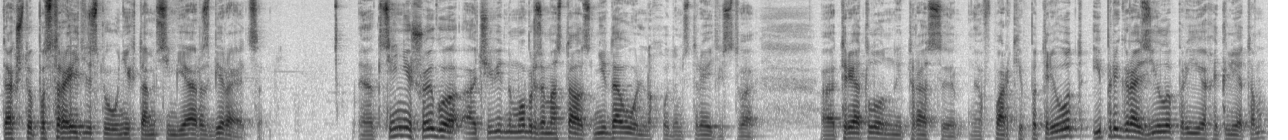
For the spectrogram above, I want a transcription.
Так что по строительству у них там семья разбирается. Э, Ксения Шойгу очевидным образом осталась недовольна ходом строительства Э, триатлонной трассы в парке «Патриот» и пригрозила приехать летом.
